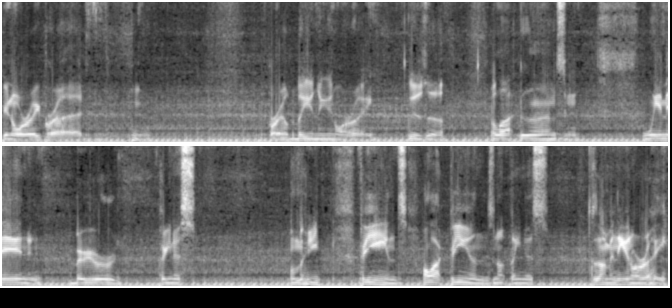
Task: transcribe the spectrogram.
NRA pride. Hmm. Proud to be in the NRA. Because uh, I like guns and women and beer and penis. I mean, pins. I like pins, not penis. Because I'm in the NRA.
